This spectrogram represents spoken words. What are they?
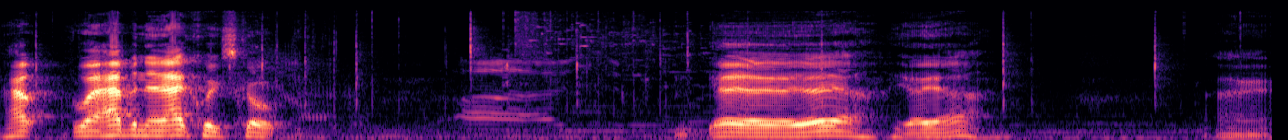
How, what happened to that quick scope? Yeah, yeah, yeah, yeah, yeah, yeah, yeah. All right.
